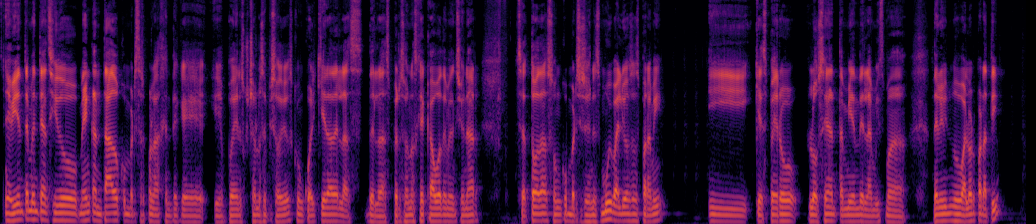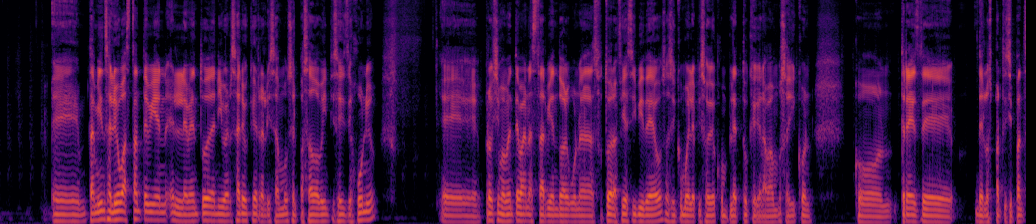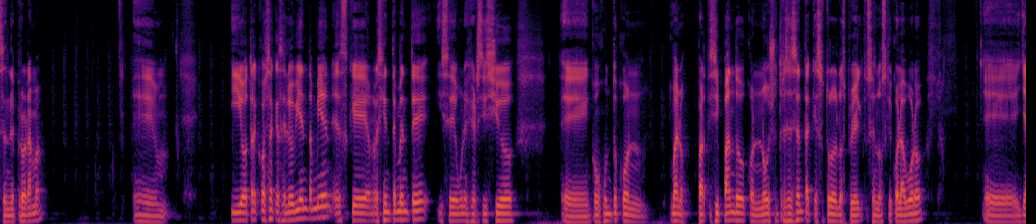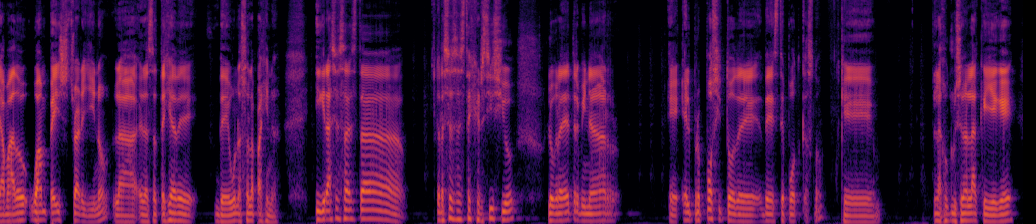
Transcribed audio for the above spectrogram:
evidentemente han sido, me ha encantado conversar con la gente que, pueden escuchar los episodios, con cualquiera de las, de las personas que acabo de mencionar. O sea, todas son conversaciones muy valiosas para mí y que espero lo sean también de la misma, del mismo valor para ti. Eh, también salió bastante bien el evento de aniversario que realizamos el pasado 26 de junio. Eh, próximamente van a estar viendo algunas fotografías y videos, así como el episodio completo que grabamos ahí con, con tres de, los participantes en el programa. Em, y otra cosa que salió bien también es que recientemente hice un ejercicio eh, en conjunto con, bueno, participando con Notion 360, que es otro de los proyectos en los que colaboro, eh, llamado One Page Strategy, ¿no? La, estrategia de, de, una sola página. Y gracias a esta, gracias a este ejercicio, logré determinar eh, el propósito de, este podcast, ¿no? Que la conclusión a la que llegué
